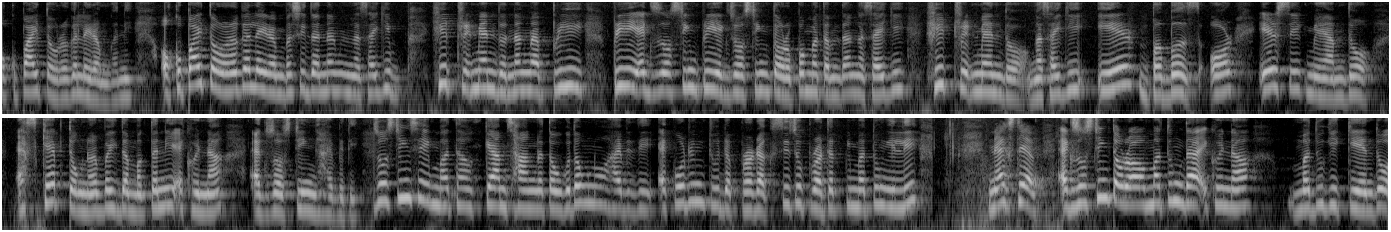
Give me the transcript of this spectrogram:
ꯑꯣꯀꯨꯄꯥꯏ ꯇꯧꯔꯒ ꯂꯩꯔꯝꯒꯅꯤ ꯑꯣꯀꯨꯄꯥꯏ ꯇꯧꯔꯒ ꯂꯩꯔꯝꯕꯁꯤꯗ ꯅꯪꯅ ꯉꯁꯥꯏꯒꯤ ꯍꯤꯠ ꯇ꯭ꯔꯤꯠꯃꯦꯟꯗꯣ ꯅꯪꯅ ꯄ꯭ꯔꯤ ꯄ꯭ꯔꯤ ꯑꯦꯛꯖꯣꯁꯇꯤꯡ ꯄ꯭ꯔꯤ ꯑꯦꯛꯖꯣꯁꯇꯤꯡ ꯇꯧꯔꯛꯄ ꯃꯇꯝꯗ ꯉꯁꯥꯏꯒꯤ ꯍꯤꯠ ꯇ꯭ꯔꯤꯠꯃꯦꯟꯗꯣ ꯉꯁꯥꯏꯒꯤ air bubbles और एयर सेक मैम दो एस्केप तौनबीदना एक्जोस्टिंग एक्जोस्टिंग से क्या सा तौदनो अकॉर्डिंग टू द प्रोडक्ट से प्रोडक्ट की मतंग नेक्स्ट स्टेप एक्जोस्टिंग तौरना मधुकी केंदो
